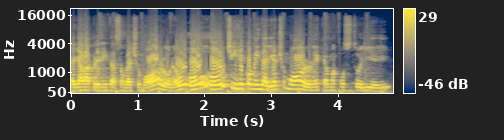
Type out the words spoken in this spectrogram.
pega lá a apresentação da Tomorrow, né? ou, ou, ou te recomendaria a Tomorrow, né? Que é uma consultoria aí.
